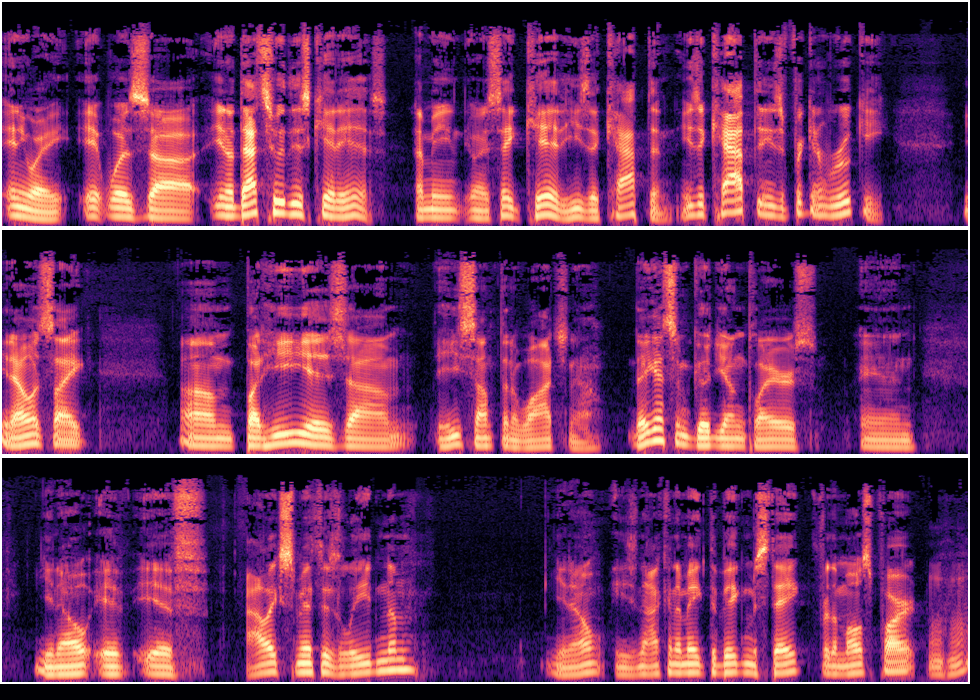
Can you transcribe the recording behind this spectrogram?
anyway, it was uh, you know that's who this kid is. I mean, when I say kid, he's a captain. He's a captain. He's a freaking rookie. You know, it's like, um, but he is um, he's something to watch now. They got some good young players, and you know, if if Alex Smith is leading them, you know, he's not going to make the big mistake for the most part. Mm-hmm.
